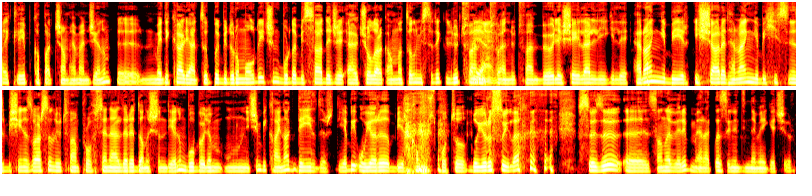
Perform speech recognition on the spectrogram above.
ekleyip kapatacağım hemen canım. E, medikal yani tıbbi bir durum olduğu için burada biz sadece elçi olarak anlatalım istedik. Lütfen Yani. lütfen lütfen böyle şeylerle ilgili herhangi bir işaret, herhangi bir hissiniz, bir şeyiniz varsa lütfen profesyonellere danışın diyelim. Bu bölüm bunun için bir kaynak değildir diye bir uyarı, bir kamu spotu duyurusuyla sözü e, sana verip merakla seni dinlemeye geçiyorum.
